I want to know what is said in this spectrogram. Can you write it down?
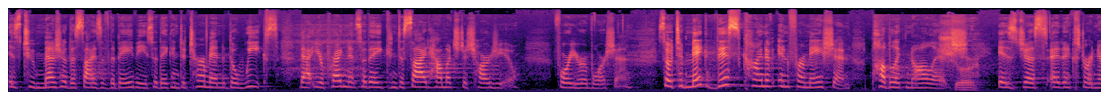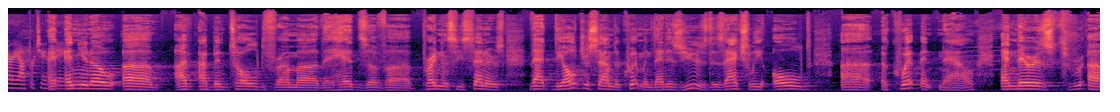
is to measure the size of the baby so they can determine the weeks that you're pregnant so they can decide how much to charge you for your abortion. So to make this kind of information public knowledge Sure. is just an extraordinary opportunity. And, and you know, um, I've, I've been told from uh, the heads of uh, pregnancy centers that the ultrasound equipment that is used is actually old uh, equipment now, and there is th- uh,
